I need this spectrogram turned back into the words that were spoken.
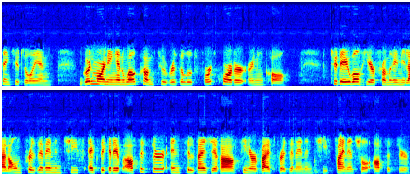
Thank you, Julian. Good morning, and welcome to Resolute fourth quarter earnings call. Today, we'll hear from Remi Lalonde, President and Chief Executive Officer, and Sylvain Girard, Senior Vice President and Chief Financial Officer.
